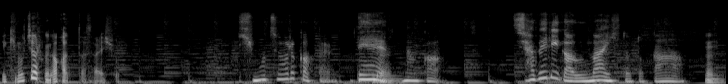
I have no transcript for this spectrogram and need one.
え気持ち悪くなかった、最初。気持ち悪かったよ。で、うんなんか、喋りが上手い人とか、うん。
